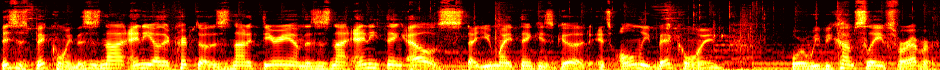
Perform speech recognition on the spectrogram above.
This is bitcoin. This is not any other crypto. This is not ethereum. This is not anything else that you might think is good. It's only bitcoin or we become slaves forever.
